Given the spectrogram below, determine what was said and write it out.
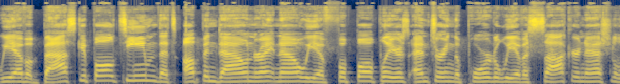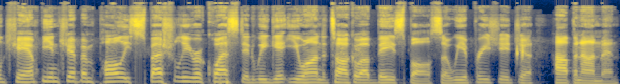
We have a basketball team that's up and down right now. We have football players entering the portal. We have a soccer national championship, and Paulie specially requested we get you on to talk about baseball. So we appreciate you hopping on, man.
